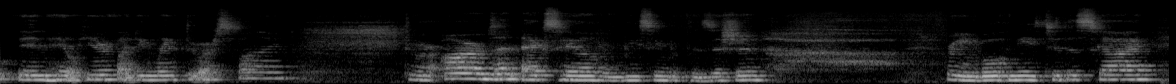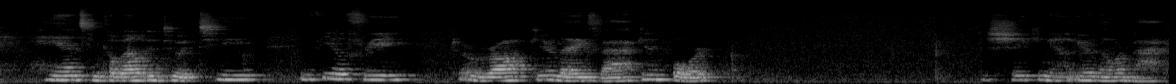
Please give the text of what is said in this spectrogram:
We'll inhale here, finding length through our spine, through our arms, and exhale, releasing the position. Bringing both knees to the sky. Hands can come out into a T. And feel free to rock your legs back and forth. Just shaking out your lower back.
